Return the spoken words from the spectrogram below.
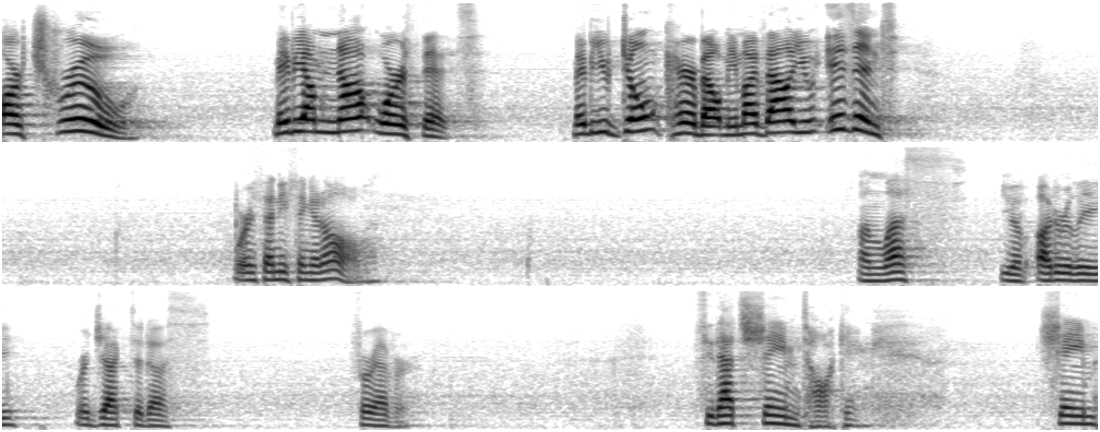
are true. Maybe I'm not worth it. Maybe you don't care about me. My value isn't worth anything at all. Unless you have utterly rejected us forever. See, that's shame talking. Shame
